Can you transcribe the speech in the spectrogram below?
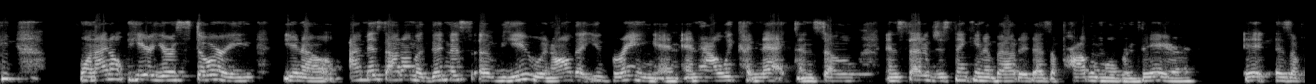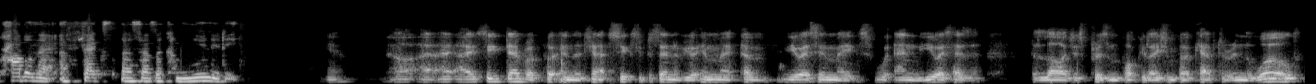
when I don't hear your story, you know, I miss out on the goodness of you and all that you bring and, and how we connect. And so instead of just thinking about it as a problem over there, it is a problem that affects us as a community. Yeah. Uh, I, I, see Deborah put in the chat 60% of your inmate of US inmates, and the US has the largest prison population per capita in the world,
